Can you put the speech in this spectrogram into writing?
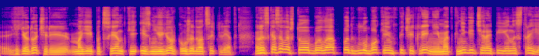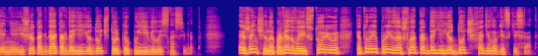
ее дочери, моей пациентки из Нью-Йорка уже 20 лет, рассказала, что была под глубоким впечатлением от книги «Терапия настроения» еще тогда, когда ее дочь только появилась на свет. Женщина поведала историю, которая произошла, когда ее дочь ходила в детский сад.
